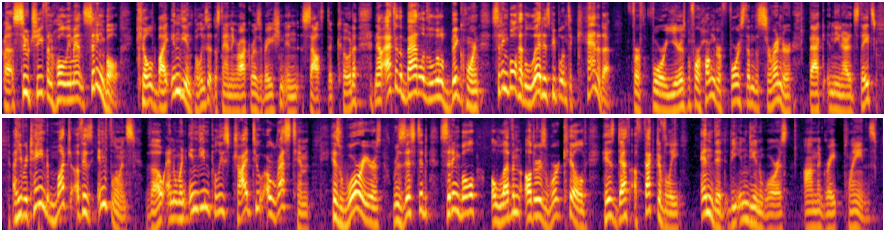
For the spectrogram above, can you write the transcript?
Uh, Sioux Chief and Holy Man Sitting Bull killed by Indian police at the Standing Rock Reservation in South Dakota. Now, after the Battle of the Little Bighorn, Sitting Bull had led his people into Canada for four years before hunger forced them to surrender back in the United States. Uh, he retained much of his influence, though, and when Indian police tried to arrest him, his warriors resisted Sitting Bull. Eleven others were killed. His death effectively ended the Indian Wars on the Great Plains.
